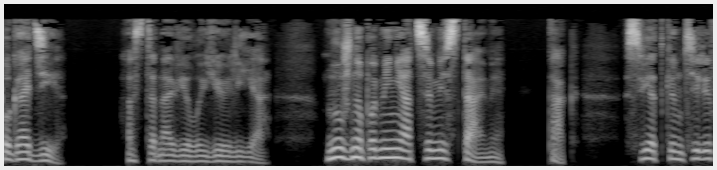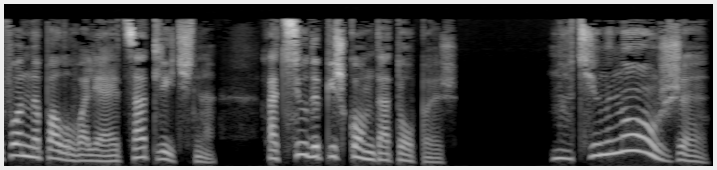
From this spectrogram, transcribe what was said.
«Погоди!» — остановил ее Илья. «Нужно поменяться местами. Так, Светкин телефон на полу валяется, отлично. Отсюда пешком дотопаешь. Но «Ну, темно уже.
